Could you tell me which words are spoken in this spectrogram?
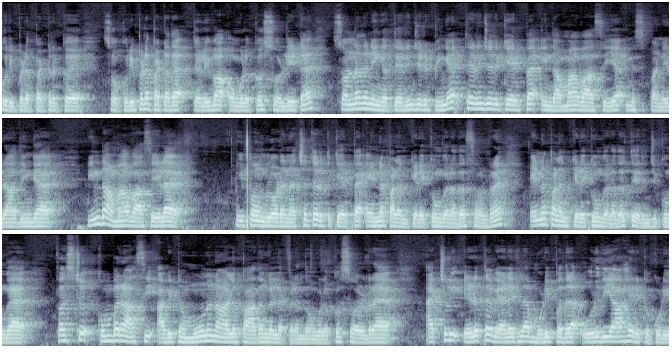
குறிப்பிடப்பட்டிருக்கு. ஸோ குறிப்பிடப்பட்டதை தெளிவாக உங்களுக்கு சொல்லிட்டேன். சொன்னதை நீங்கள் தெரிஞ்சிருப்பீங்க. தெரிஞ்சதுக்கேற்ப இந்த அமாவாசையை மிஸ் பண்ணிடாதீங்க. இந்த அமாவாசையில் இப்போ உங்களோட நட்சத்திரத்துக்கு ஏற்ப என்ன பலன் கிடைக்குங்கிறத சொல்கிறேன் என்ன பலன் கிடைக்குங்கிறத தெரிஞ்சுக்குங்க. ஃபஸ்ட்டு கும்பராசி அவிட்ட மூணு நாலு பாதங்களில் பிறந்தவங்களுக்கு சொல்கிறேன் ஆக்சுவலி எடுத்த வேலைகளை முடிப்பதில் உறுதியாக இருக்கக்கூடிய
